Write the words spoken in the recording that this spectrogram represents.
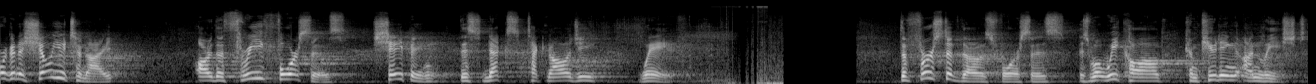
What we're going to show you tonight are the three forces shaping this next technology wave. The first of those forces is what we called computing unleashed.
